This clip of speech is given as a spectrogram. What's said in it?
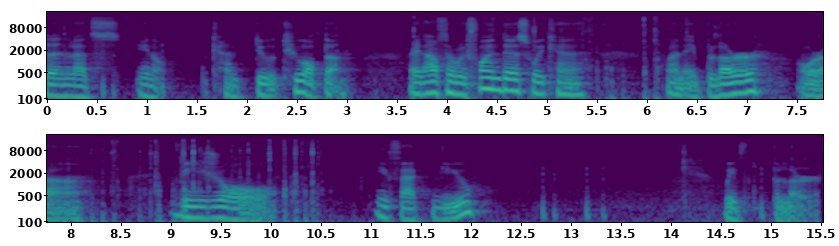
then let's you know can do two of them. Right after we find this we can find a blur or a visual effect view with blur.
